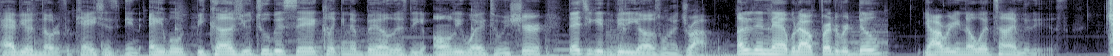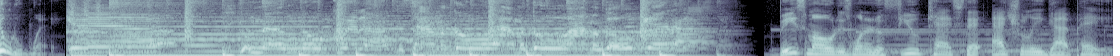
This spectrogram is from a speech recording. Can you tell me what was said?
have your notifications enabled because YouTube has said clicking the bell is the only way to ensure that you get videos when I drop them. Other than that, without further ado, y'all already know what time it is. Chew the wang. Beast Mode is one of the few cats that actually got paid.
